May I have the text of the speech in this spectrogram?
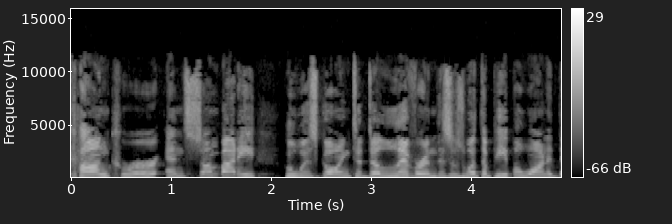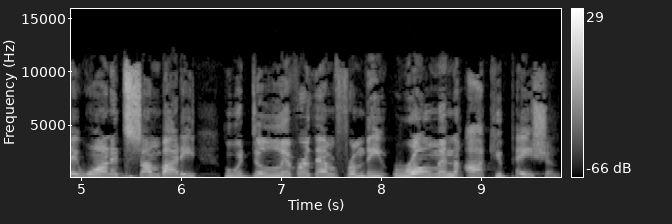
conqueror and somebody who was going to deliver, and this is what the people wanted they wanted somebody who would deliver them from the Roman occupation,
